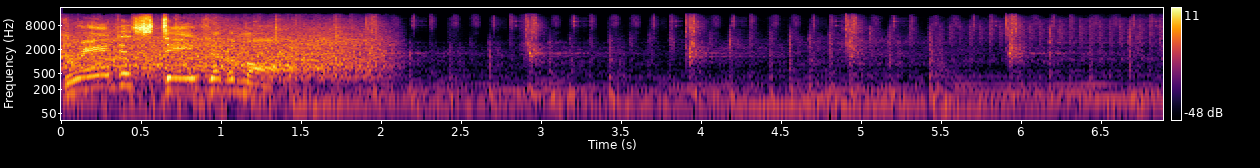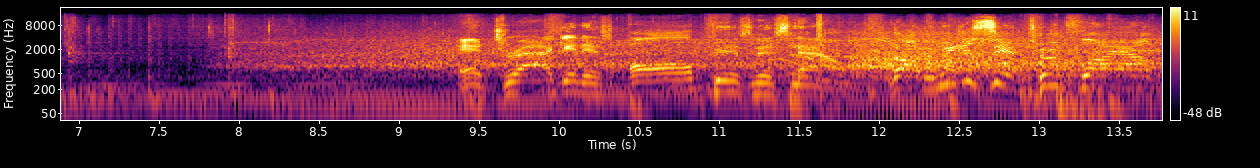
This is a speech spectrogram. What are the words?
grandest stage of them all. And Dragon is all business now. No, did we just see a tooth fly out?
